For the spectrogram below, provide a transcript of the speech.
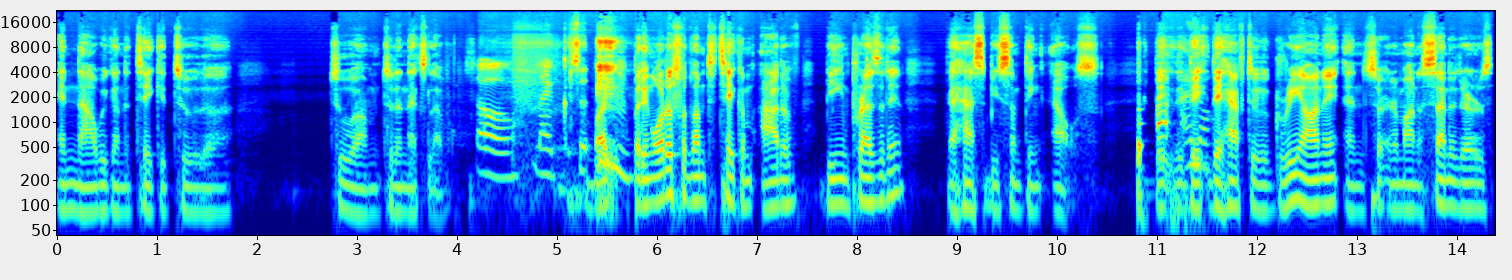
and now we're gonna take it to the to um to the next level. So like But but in order for them to take him out of being president, there has to be something else. They I they, they have to agree on it, and certain amount of senators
